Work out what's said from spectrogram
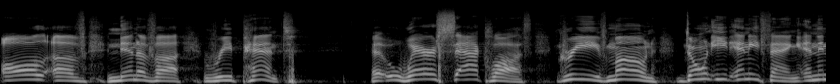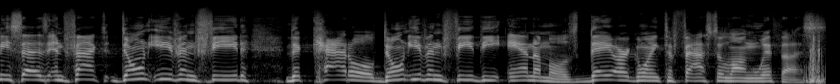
all of Nineveh, repent. Uh, wear sackcloth, grieve, moan, don't eat anything. And then he says, in fact, don't even feed the cattle, don't even feed the animals. They are going to fast along with us.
